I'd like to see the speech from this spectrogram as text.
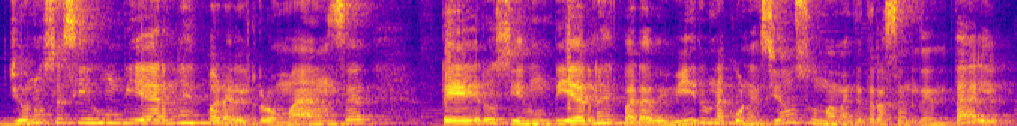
yo no sé si es un viernes para el romance pero si es un viernes para vivir una conexión sumamente trascendental,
